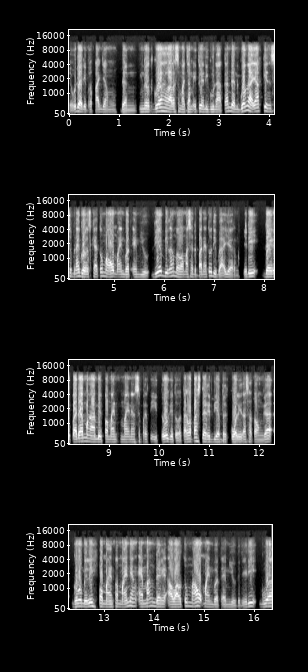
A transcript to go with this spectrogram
ya udah diperpanjang dan menurut gue hal-hal semacam itu yang digunakan dan gue nggak yakin sebenarnya Goretzka itu mau main buat MU dia bilang bahwa masa depannya tuh di Bayern jadi daripada mengambil pemain-pemain yang seperti itu gitu terlepas dari dia berkualitas atau enggak gue memilih pemain-pemain yang emang dari awal tuh mau main buat MU gitu jadi gue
